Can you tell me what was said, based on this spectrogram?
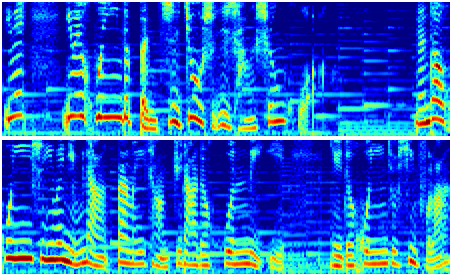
因为因为婚姻的本质就是日常生活，难道婚姻是因为你们俩办了一场巨大的婚礼，你的婚姻就幸福啦？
